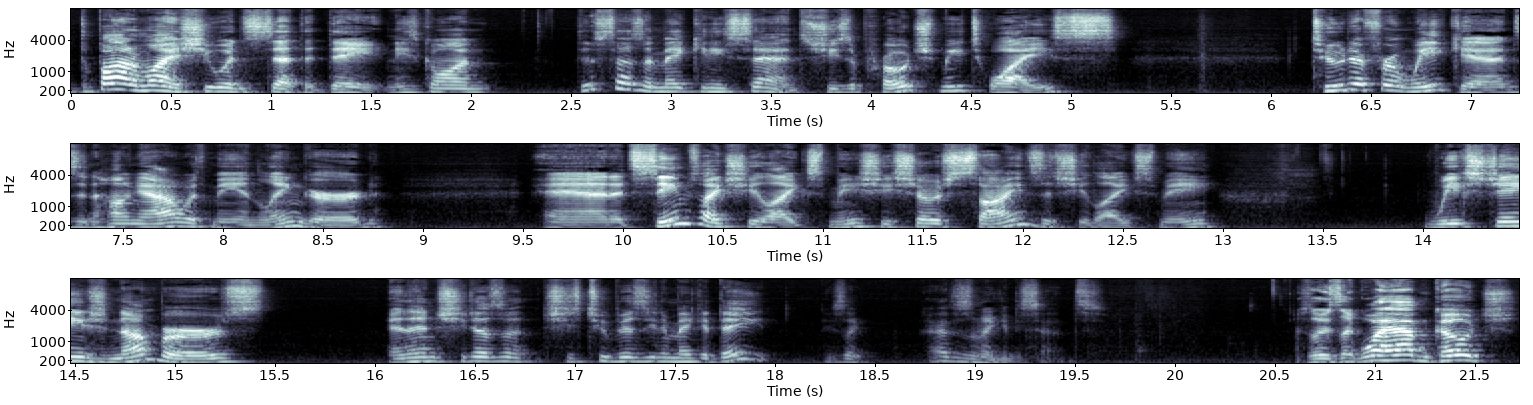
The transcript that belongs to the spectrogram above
The bottom line is she wouldn't set the date, and he's going, This doesn't make any sense. She's approached me twice, two different weekends, and hung out with me and lingered. And it seems like she likes me. She shows signs that she likes me. We exchange numbers, and then she doesn't, she's too busy to make a date. He's like, That doesn't make any sense. So he's like, What happened, coach?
